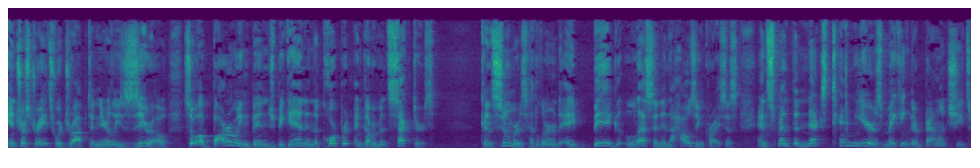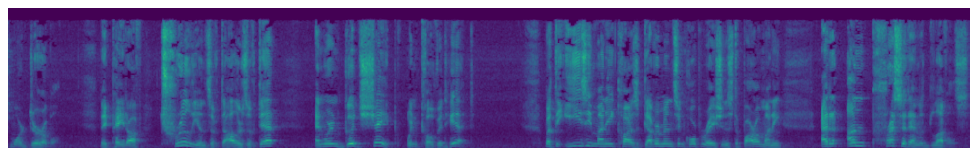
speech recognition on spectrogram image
Interest rates were dropped to nearly zero, so a borrowing binge began in the corporate and government sectors. Consumers had learned a big lesson in the housing crisis and spent the next 10 years making their balance sheets more durable. They paid off trillions of dollars of debt and were in good shape when COVID hit. But the easy money caused governments and corporations to borrow money at unprecedented levels.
